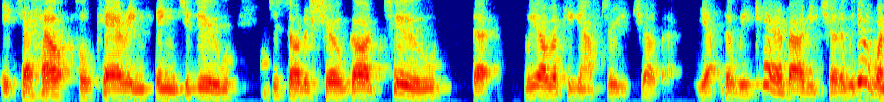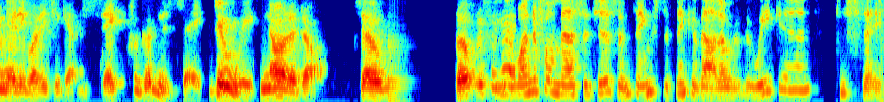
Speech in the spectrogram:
it's a helpful caring thing to do to sort of show God too that we are looking after each other. Yeah, that we care about each other. We don't want anybody to get sick, for goodness sake, do we? Not at all. So don't we forget. Wonderful messages and things to think about over the weekend to stay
